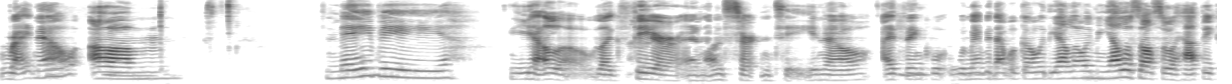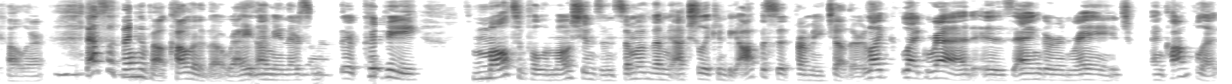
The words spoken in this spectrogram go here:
Right now, um, maybe yellow, like fear and uncertainty. You know, I think mm-hmm. w- maybe that would go with yellow. I mean, yellow is also a happy color. Mm-hmm. That's the thing about color, though, right? I mm-hmm. mean, there's there could be multiple emotions and some of them actually can be opposite from each other like like red is anger and rage and conflict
